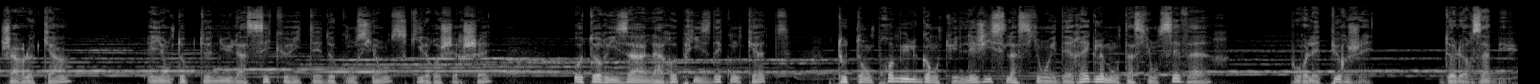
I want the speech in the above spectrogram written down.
Charles Quint, ayant obtenu la sécurité de conscience qu'il recherchait, autorisa la reprise des conquêtes tout en promulguant une législation et des réglementations sévères pour les purger de leurs abus.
